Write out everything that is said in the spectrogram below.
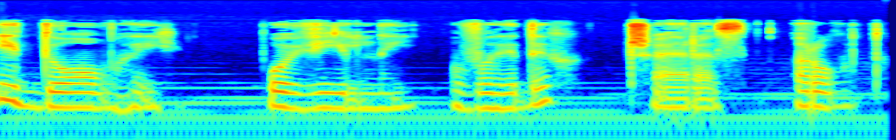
і довгий повільний видих через рот.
